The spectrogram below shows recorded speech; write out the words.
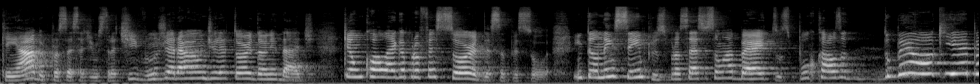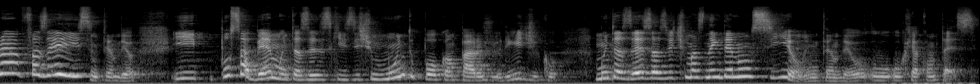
quem abre o processo administrativo, no geral é um diretor da unidade, que é um colega professor dessa pessoa. Então nem sempre os processos são abertos por causa do BO que é para fazer isso, entendeu? E por saber muitas vezes que existe muito pouco amparo jurídico, muitas vezes as vítimas nem denunciam, entendeu? O, o que acontece.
